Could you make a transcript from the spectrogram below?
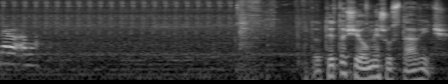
Zero ammo. To ty to się umiesz ustawić.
